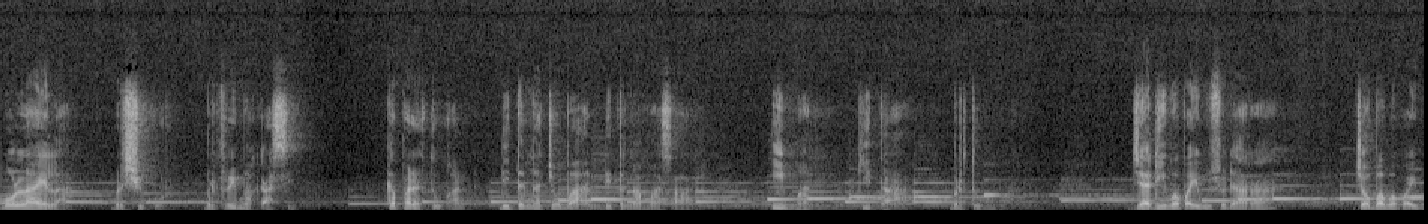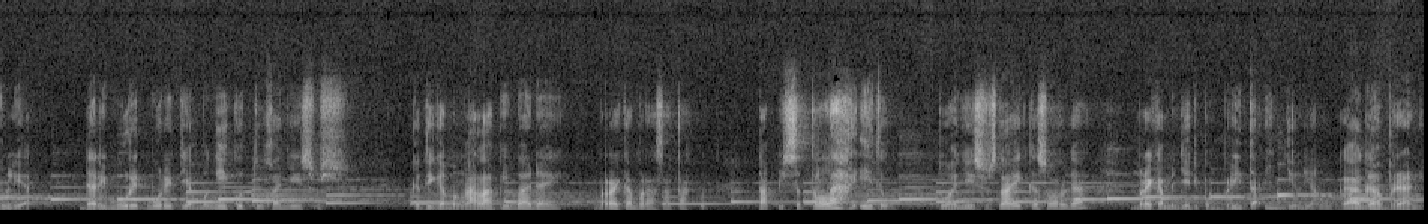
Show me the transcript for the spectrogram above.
mulailah bersyukur, berterima kasih kepada Tuhan di tengah cobaan, di tengah masalah. Iman kita bertumbuh. Jadi Bapak Ibu Saudara, coba Bapak Ibu lihat dari murid-murid yang mengikut Tuhan Yesus. Ketika mengalami badai, mereka merasa takut. Tapi setelah itu Tuhan Yesus naik ke sorga, mereka menjadi pemberita Injil yang gagah berani,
